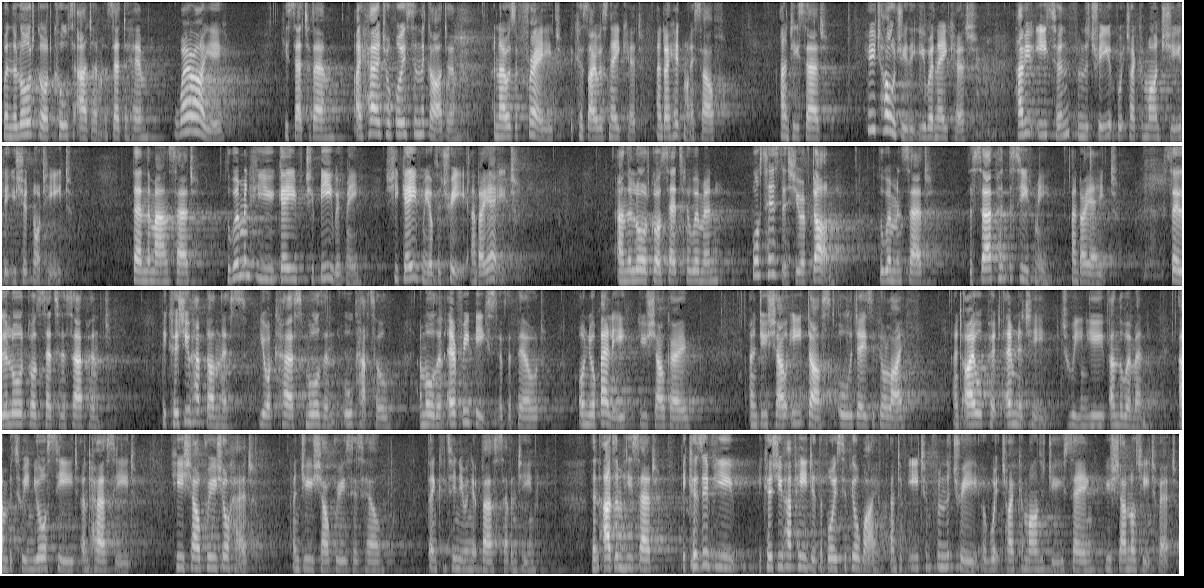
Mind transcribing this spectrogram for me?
When the Lord God called to Adam and said to him, Where are you? He said to them, I heard your voice in the garden, and I was afraid because I was naked, and I hid myself. And he said, Who told you that you were naked? Have you eaten from the tree of which I commanded you that you should not eat? Then the man said, The woman who you gave to be with me, she gave me of the tree, and I ate. And the Lord God said to the woman, What is this you have done? The woman said, The serpent deceived me, and I ate. So the Lord God said to the serpent, Because you have done this, you are cursed more than all cattle, and more than every beast of the field. On your belly you shall go, and you shall eat dust all the days of your life and I will put enmity between you and the woman, and between your seed and her seed. He shall bruise your head, and you shall bruise his heel. Then continuing at verse 17. Then Adam he said, Because if you because you have heeded the voice of your wife, and have eaten from the tree of which I commanded you, saying, You shall not eat of it.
